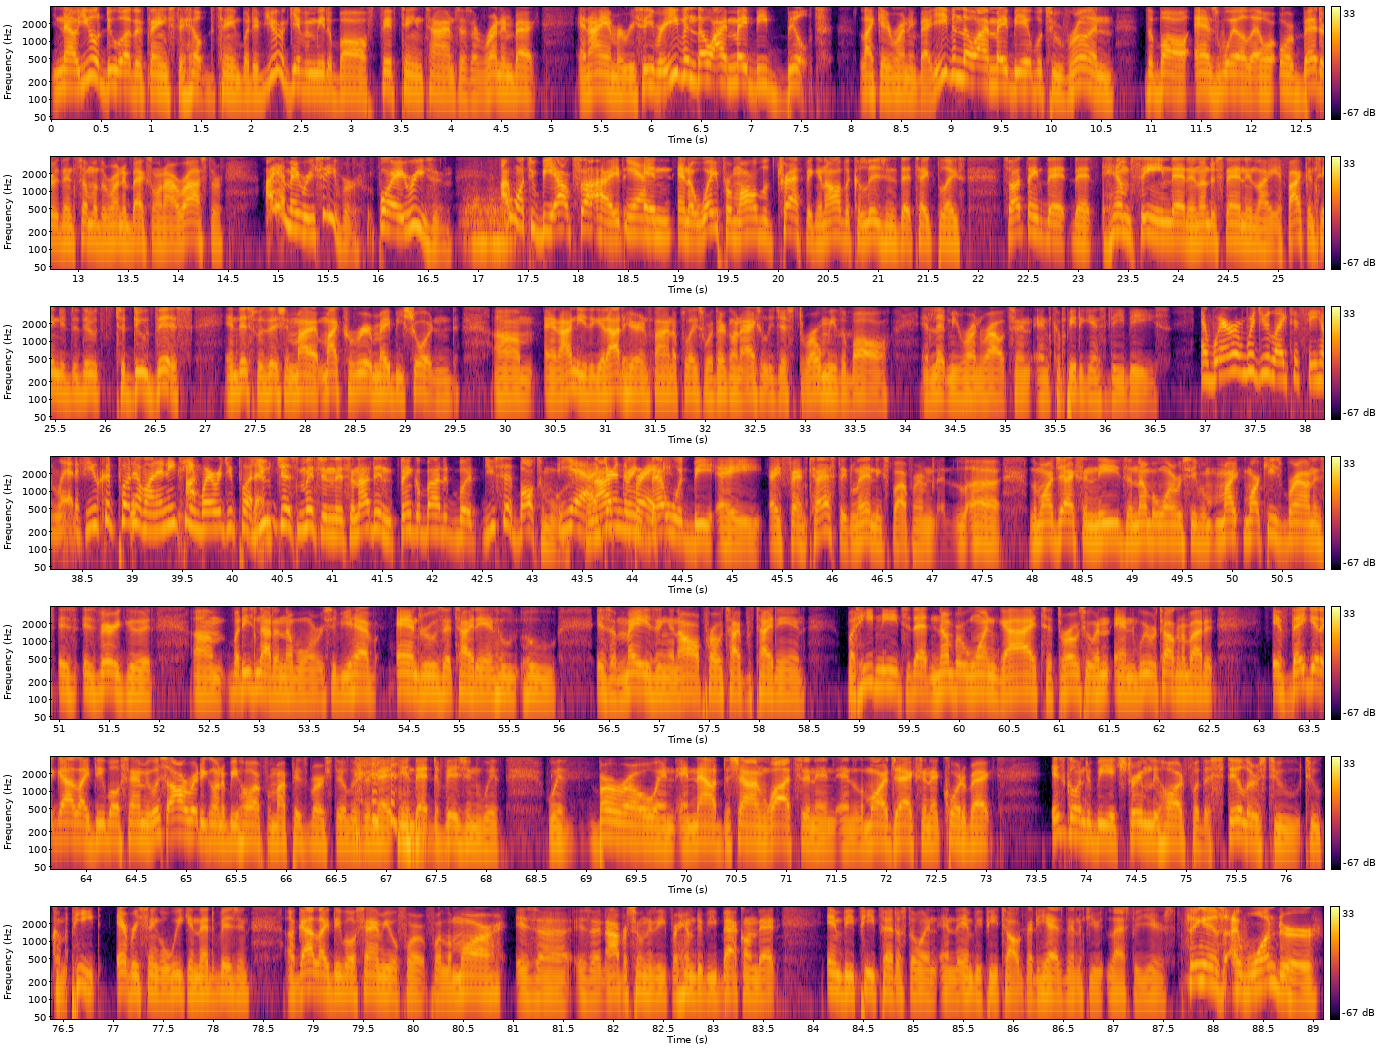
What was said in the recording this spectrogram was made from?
Now you'll do other things to help the team, but if you're giving me the ball 15 times as a running back and I am a receiver, even though I may be built like a running back, even though I may be able to run the ball as well or, or better than some of the running backs on our roster, I am a receiver for a reason. I want to be outside Yeah. and, and away from all the traffic and all the collisions that take place. So I think that that him seeing that and understanding like if I continue to do to do this in this position, my my career may be shortened, um, and I need to get out of here and find a place where they're going to actually just throw me the ball and let me run routes and, and compete against DBs. And where would you like to see him land? If you could put him on any team, where would you put him? You just mentioned this, and I didn't think about it, but you said Baltimore. Yeah, and during I the think break. that would be a a fantastic landing spot for him. Uh, Lamar Jackson needs a number one receiver. Mike Marquise Brown is is, is very good, um, but he's not a number one receiver. You have Andrews at tight end, who who is amazing, an All Pro type of tight end, but he needs that number one guy to throw to. And, and we were talking about it if they get a guy like Deebo Samuel, it's already going to be hard for my Pittsburgh Steelers in that in that division with with Burrow and and now Deshaun Watson and and Lamar Jackson at quarterback. It's going to be extremely hard for the Steelers to to compete every single week in that division. A guy like Deebo Samuel for for Lamar is a is an opportunity for him to be back on that MVP pedestal and, and the MVP talk that he has been a few last few years. Thing is, I wonder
